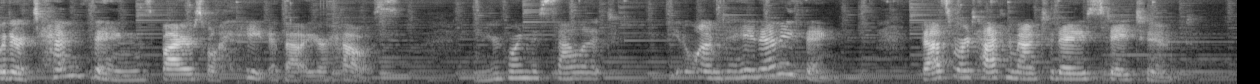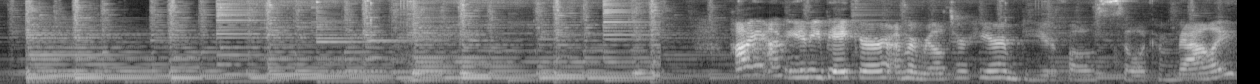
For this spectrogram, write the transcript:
What are 10 things buyers will hate about your house? When you're going to sell it, you don't want them to hate anything. That's what we're talking about today. Stay tuned. Baker. I'm a realtor here in beautiful Silicon Valley.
